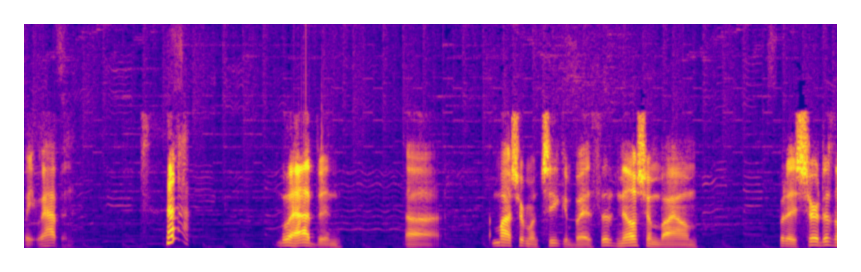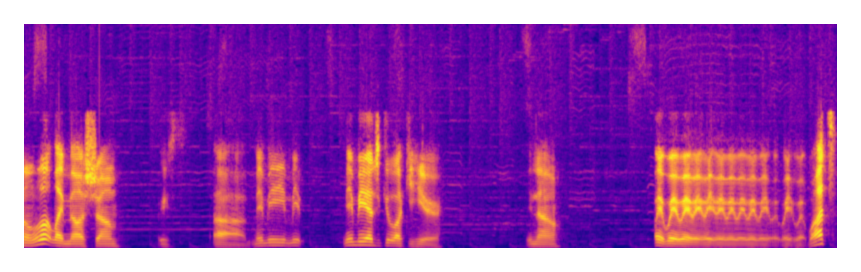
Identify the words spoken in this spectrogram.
Wait, what happened? what happened? Uh, I'm not sure if I'm cheating, but it says Maelstrom biome, but it sure doesn't look like Maelstrom. Uh, maybe, maybe, maybe I just get lucky here. You know? Wait, wait, wait, wait, wait, wait, wait, wait, wait, wait, wait, wait, what?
